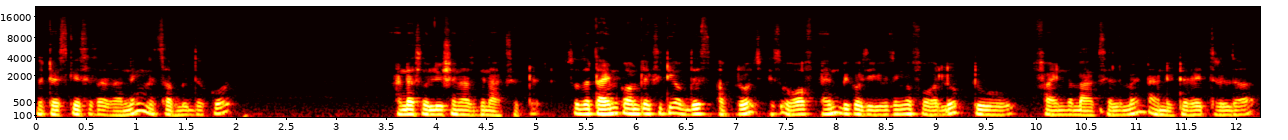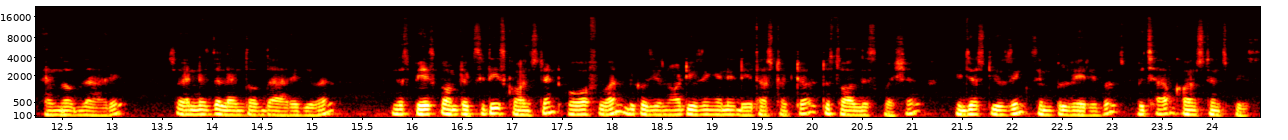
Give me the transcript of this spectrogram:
The test cases are running. Let's submit the code. And a solution has been accepted. So the time complexity of this approach is O of n because you're using a for loop to find the max element and iterate till the end of the array. So n is the length of the array given the space complexity is constant O of 1 because you're not using any data structure to solve this question. You're just using simple variables which have constant space.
